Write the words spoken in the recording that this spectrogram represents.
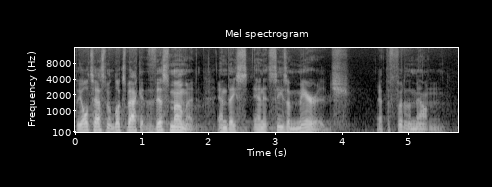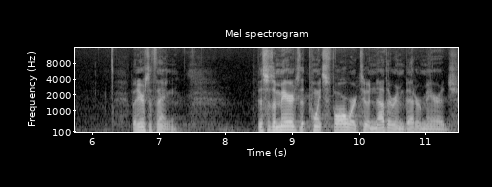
The Old Testament looks back at this moment and, they, and it sees a marriage at the foot of the mountain. But here's the thing this is a marriage that points forward to another and better marriage.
